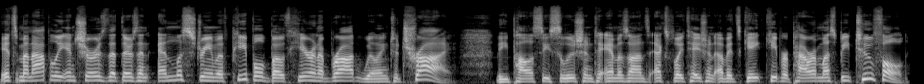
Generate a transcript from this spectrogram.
Its monopoly ensures that there's an endless stream of people, both here and abroad, willing to try. The policy solution to Amazon's exploitation of its gatekeeper power must be twofold.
